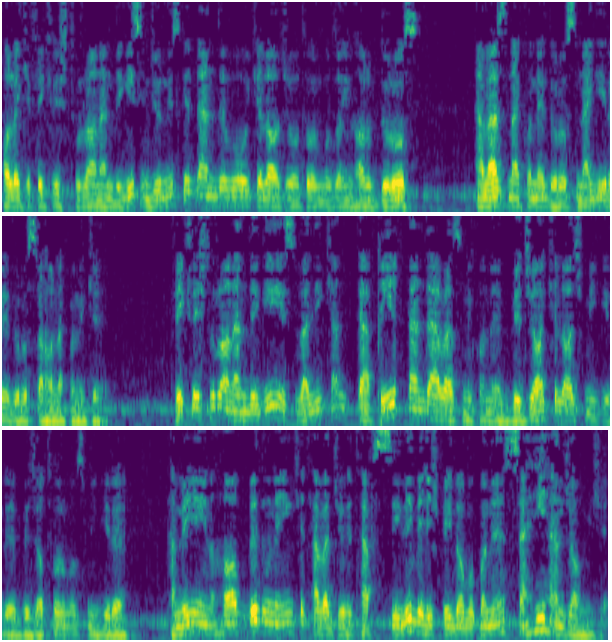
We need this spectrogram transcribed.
حالا که فکرش تو رانندگی است اینجور نیست که دنده و کلاج و ترمز و اینها رو درست عوض نکنه درست نگیره درست رها نکنه که فکرش تو رانندگی است ولی کن دقیق دنده عوض می‌کنه. به جا کلاج می‌گیره به جا ترمز می‌گیره. همه اینها بدون اینکه توجه تفصیلی بهش پیدا بکنه صحیح انجام میشه.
